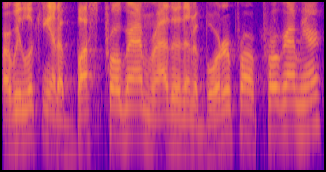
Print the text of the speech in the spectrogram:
are we looking at a bus program rather than a border pro- program here?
